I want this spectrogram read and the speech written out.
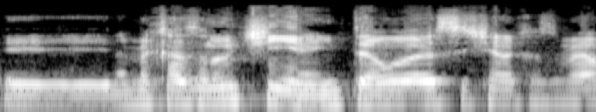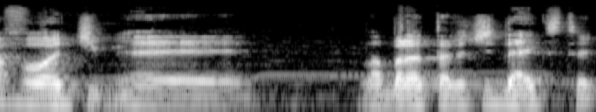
E na minha casa não tinha, então eu assistia na casa da minha avó, de, é, Laboratório de Dexter.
